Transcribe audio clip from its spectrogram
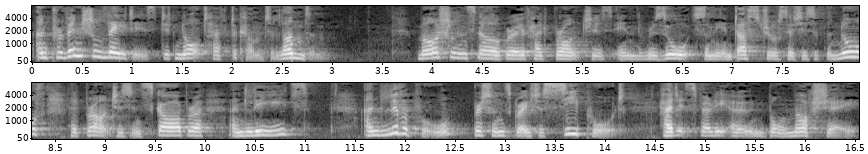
And provincial ladies did not have to come to London. Marshall and Snelgrove had branches in the resorts and the industrial cities of the north, had branches in Scarborough and Leeds, and Liverpool, Britain's greatest seaport, had its very own Bon Marché,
